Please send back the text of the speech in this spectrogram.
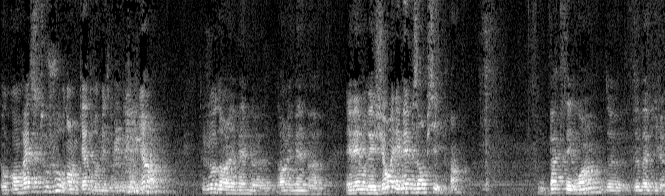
Donc on reste toujours dans le cadre mésopotamien, hein. toujours dans les mêmes, dans les mêmes, les mêmes régions et les mêmes empires. Hein pas très loin de, Babylone.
